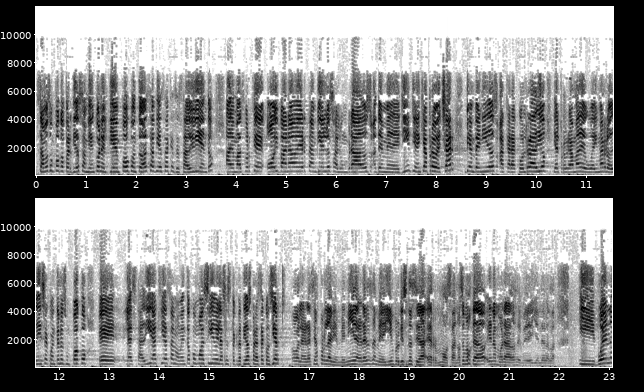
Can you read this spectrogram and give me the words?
estamos un poco perdidos también con el tiempo, con toda esta fiesta que se está viviendo, además porque hoy van a ver también los alumbrados de Medellín, tienen que aprovechar, bienvenidos a Caracol Radio y al programa de Weimar lo dice, cuéntenos un poco eh, la estadía aquí hasta el momento, cómo ha sido y las expectativas para este concierto. Hola, gracias por la bienvenida, gracias a Medellín porque es una ciudad hermosa, nos hemos quedado enamorados de Medellín, de verdad. Y bueno,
